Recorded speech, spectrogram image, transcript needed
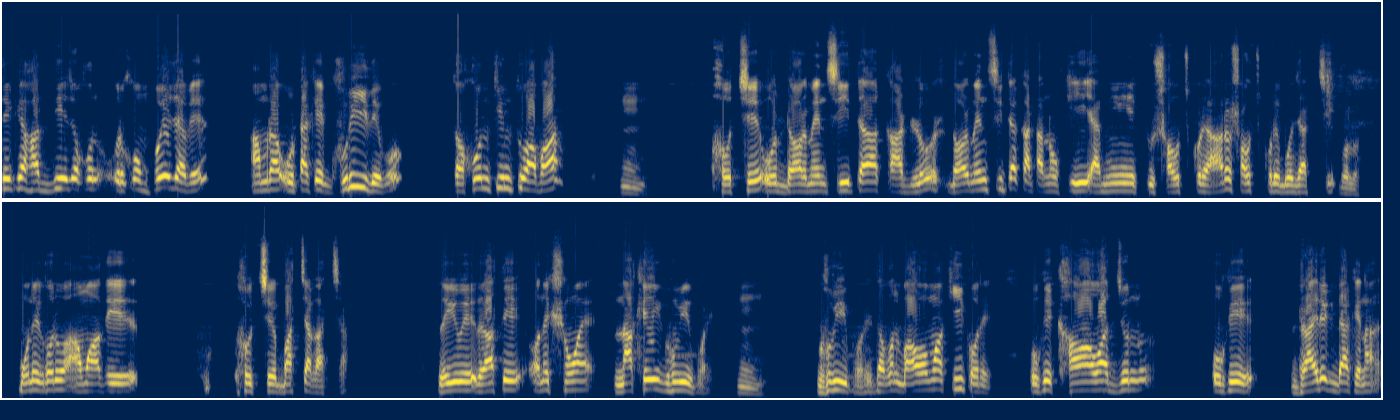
থেকে হাত দিয়ে যখন ওরকম হয়ে যাবে আমরা ওটাকে ঘুরিয়ে দেব তখন কিন্তু আবার হুম। হচ্ছে ওর ডরমেন্সিটা কাটলো। ডরমেন্সিটা কাটানো কি আমি একটু সহজ করে আরও সহজ করে বোঝাচ্ছি। বলো। মনে করো আমাদের হচ্ছে বাচ্চা কাচ্চা দেখবে রাতে অনেক সময় না খেয়েই ঘুমিয়ে পড়ে। হুম। ঘুমিয়ে পড়ে। তখন বাবা মা কি করে? ওকে খাওয়াবার জন্য ওকে ডাইরেক্ট ডাকে না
